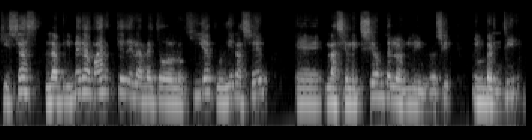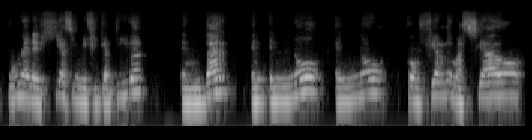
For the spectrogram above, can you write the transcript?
quizás la primera parte de la metodología pudiera ser eh, la selección de los libros, es decir, invertir una energía significativa en dar, en, no, en no confiar demasiado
